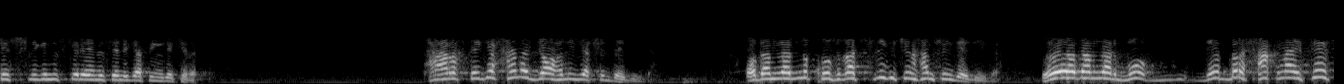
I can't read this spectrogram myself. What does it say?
kechishligimiz kerakmi seni gapingga kirib? Tarixdagi hamma johiliyat shunday deydi. Odamlarni qo'zg'atishlik uchun ham shunday deydi. Ey odamlar bu deb bir haqni aytsangiz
